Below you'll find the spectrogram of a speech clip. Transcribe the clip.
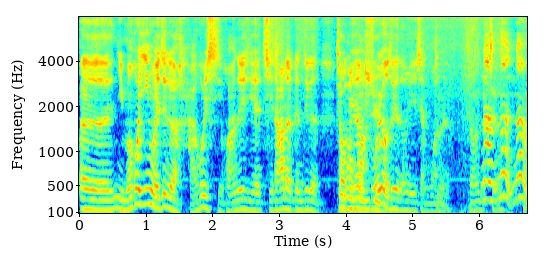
呃，你们会因为这个还会喜欢这些其他的跟这个交通上所有这些东西相关的？那那那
